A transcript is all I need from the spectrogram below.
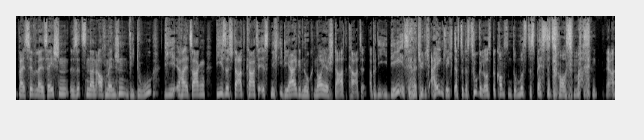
bei Civilization sitzen dann auch Menschen wie du, die halt sagen, diese Startkarte ist nicht ideal genug, neue Startkarte. Aber die Idee ist ja natürlich eigentlich, dass du das zugelost bekommst und du musst das Beste draus machen. Ja.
